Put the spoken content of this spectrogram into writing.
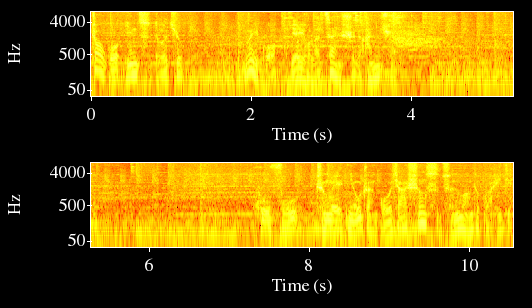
赵国因此得救，魏国也有了暂时的安全。虎符成为扭转国家生死存亡的拐点。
